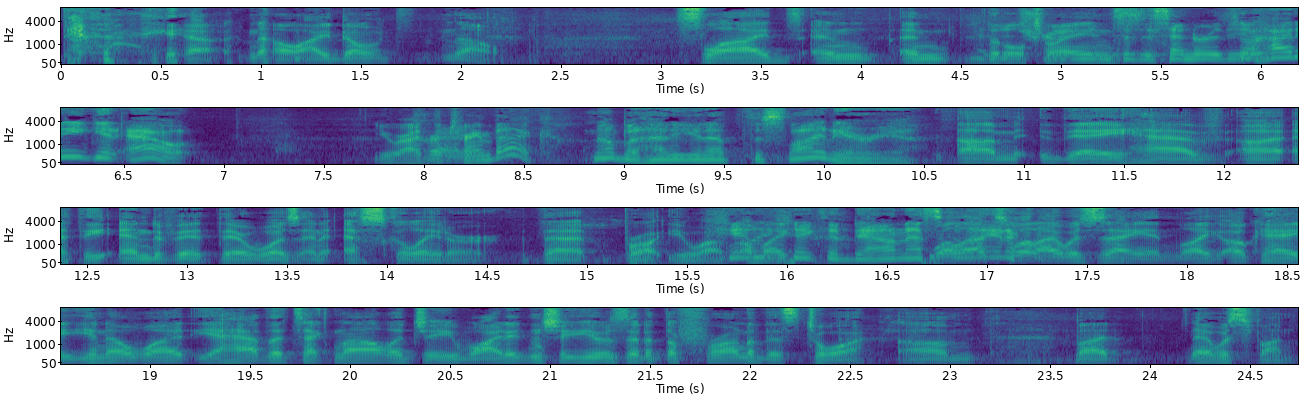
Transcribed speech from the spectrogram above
Yeah, no, I don't. No slides and and little Train trains. into the center of the So earth. how do you get out? You ride the train back. No, but how do you get up the slide area? they have uh, at the end of it there was an escalator that brought you up. Can't I'm like, take the down well, that's what I was saying. Like, okay, you know what? You have the technology. Why didn't you use it at the front of this tour? Um, but it was fun.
